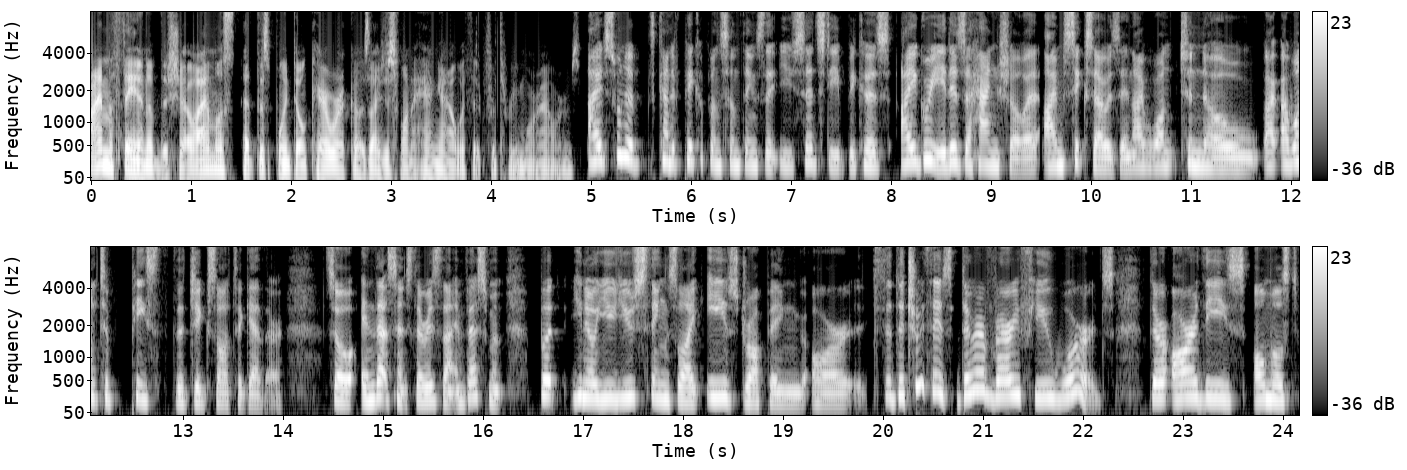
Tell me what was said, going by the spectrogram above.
I'm a fan of the show. I almost, at this point, don't care where it goes. I just want to hang out with it for three more hours. I just want to kind of pick up on some things that you said, Steve, because I agree. It is a hang show. I'm six hours in. I want to know, I, I want to piece the jigsaw together. So in that sense, there is that investment. But you know, you use things like eavesdropping, or th- the truth is, there are very few words. There are these almost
